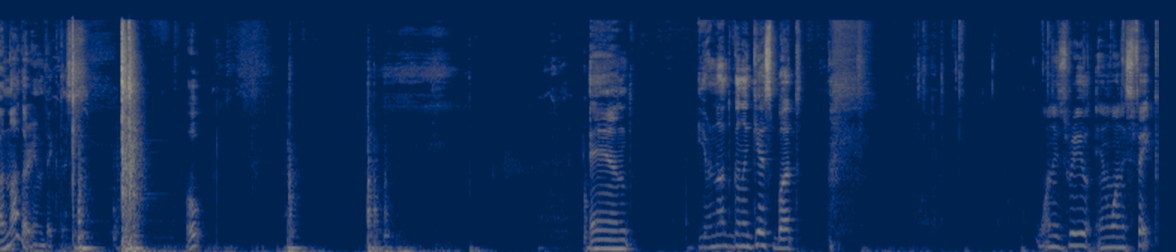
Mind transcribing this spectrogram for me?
another Invictus. Oh. And you're not gonna guess, but one is real and one is fake.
